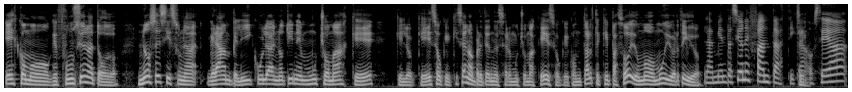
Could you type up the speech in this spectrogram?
es como que funciona todo. No sé si es una gran película, no tiene mucho más que, que lo que eso, que quizá no pretende ser mucho más que eso, que contarte qué pasó y de un modo muy divertido. La ambientación es fantástica, Sí. o sea,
